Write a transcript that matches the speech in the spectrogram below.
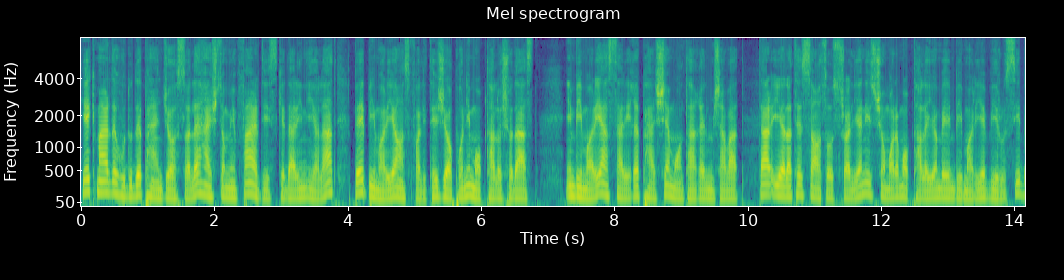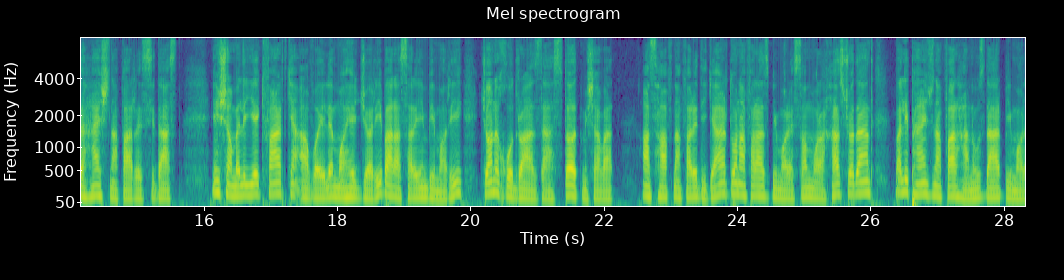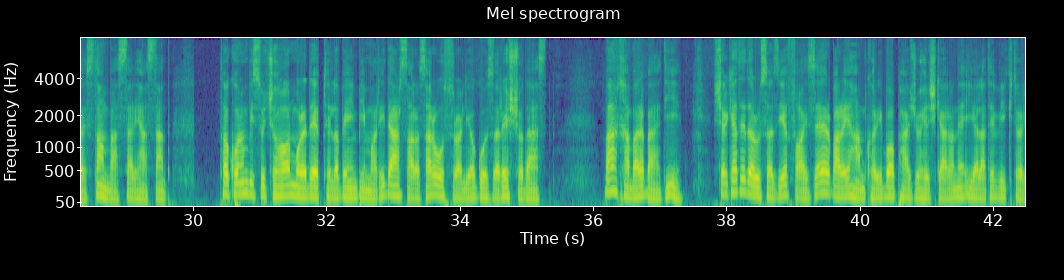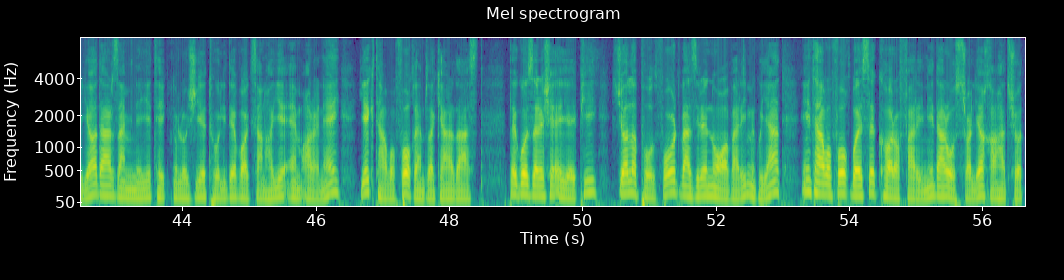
یک مرد حدود 50 ساله هشتمین فردی است که در این ایالت به بیماری آنسفالیت ژاپنی مبتلا شده است این بیماری از طریق پشه منتقل می شود. در ایالت ساوت استرالیا نیز شمار مبتلایان به این بیماری ویروسی به 8 نفر رسیده است. این شامل یک فرد که اوایل ماه جاری بر اثر این بیماری جان خود را از دست داد می شود. از هفت نفر دیگر دو نفر از بیمارستان مرخص شدند ولی پنج نفر هنوز در بیمارستان بستری هستند. تا کنون 24 مورد ابتلا به این بیماری در سراسر استرالیا گزارش شده است. و خبر بعدی شرکت داروسازی فایزر برای همکاری با پژوهشگران ایالت ویکتوریا در زمینه تکنولوژی تولید واکسن‌های mRNA یک توافق امضا کرده است. به گزارش AAP، جالا پولفورد وزیر نوآوری می‌گوید این توافق باعث کارآفرینی در استرالیا خواهد شد.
